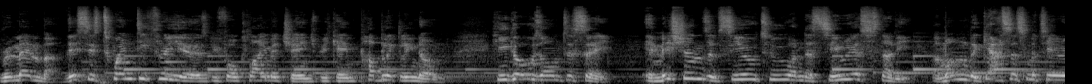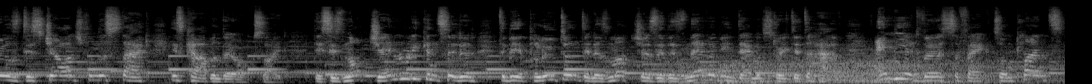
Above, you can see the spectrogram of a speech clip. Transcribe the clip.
remember, this is 23 years before climate change became publicly known. He goes on to say, Emissions of CO2 under serious study. Among the gaseous materials discharged from the stack is carbon dioxide. This is not generally considered to be a pollutant in as much as it has never been demonstrated to have any adverse effects on plants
